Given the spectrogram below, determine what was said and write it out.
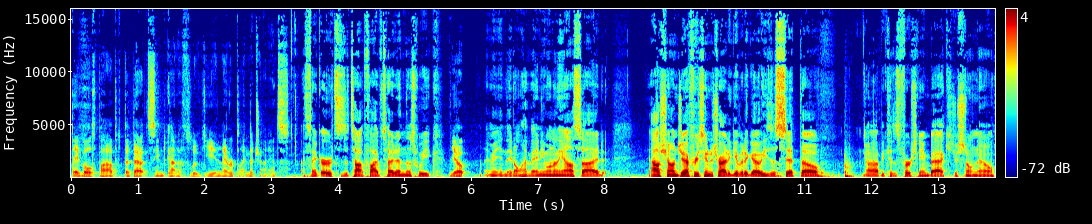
they both popped, but that seemed kind of fluky, and they were playing the Giants. I think Ertz is a top five tight end this week. Yep. I mean, they don't have anyone on the outside. Alshon Jeffery's going to try to give it a go. He's a sit though, uh, because his first game back, you just don't know.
